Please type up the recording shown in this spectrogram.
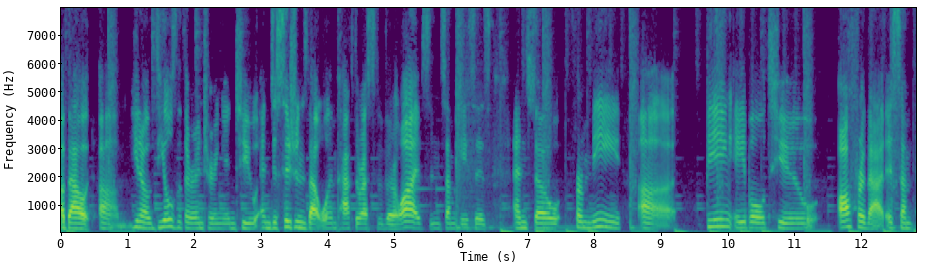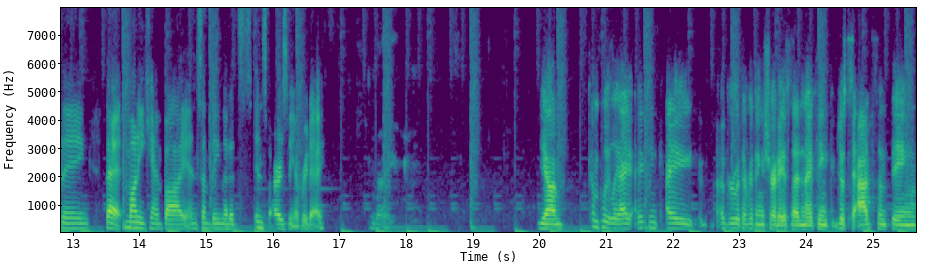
about um, you know deals that they're entering into and decisions that will impact the rest of their lives in some cases and so for me uh, being able to offer that is something that money can't buy and something that it's inspires me every day right yeah completely. I, I think I agree with everything Shardé said. And I think just to add something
